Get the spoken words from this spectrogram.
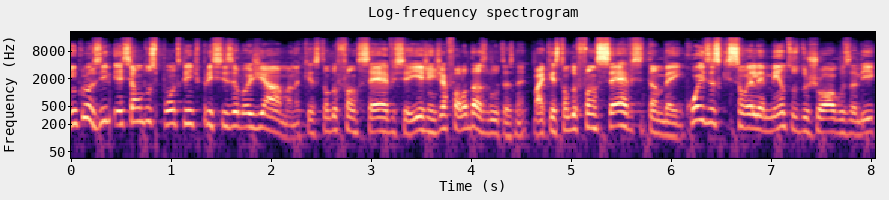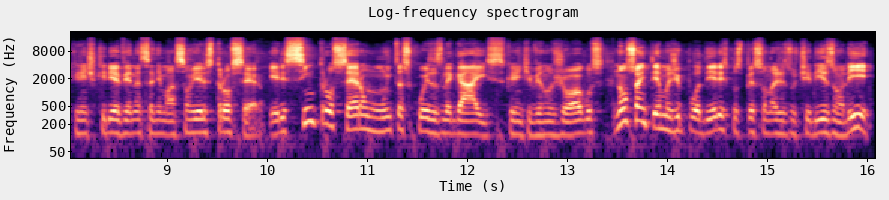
Inclusive, esse é um dos pontos que a gente precisa elogiar, mano. A questão do fanservice aí, a gente já falou das lutas, né? Mas a questão do fanservice também. Coisas que são elementos dos jogos ali que a gente queria ver nessa animação e eles trouxeram. Eles sim trouxeram muitas coisas legais que a gente vê nos jogos. Não só em termos de poderes que os personagens utilizam ali,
